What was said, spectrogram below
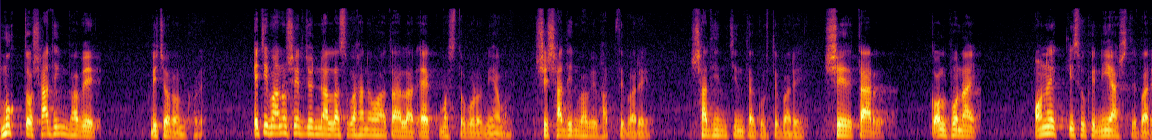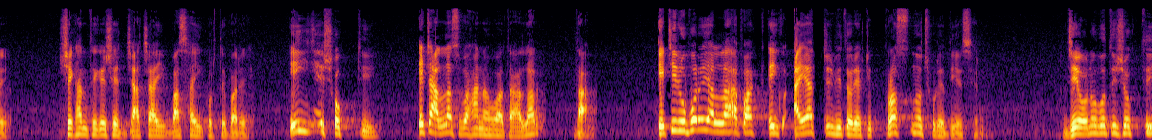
মুক্ত, স্বাধীনভাবে বিচরণ করে। এটি মানুষের জন্য আল্লাহ সুবাহান তাল্লার এক মস্ত বড় নিয়ামত। সে স্বাধীনভাবে ভাবতে পারে, স্বাধীন চিন্তা করতে পারে, সে তার কল্পনায় অনেক কিছুকে নিয়ে আসতে পারে, সেখান থেকে সে যাচাই বাছাই করতে পারে। এই যে শক্তি, এটা আল্লাহ সুবাহান হাত তাল্লার দান। এটির উপরেই আল্লাহ আপাক এই আয়াতটির ভিতরে একটি প্রশ্ন ছুড়ে দিয়েছেন। যে অনুভূতি শক্তি,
